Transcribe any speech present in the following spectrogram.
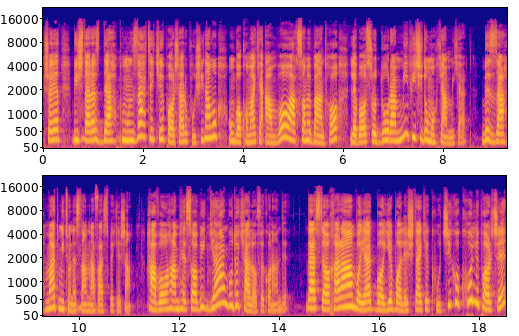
شاید بیشتر از ده 15 تکه پارچه رو پوشیدم و اون با کمک انواع و اقسام بندها لباس رو دورم میپیچید و محکم می‌کرد. به زحمت می‌تونستم نفس بکشم. هوا هم حسابی گرم بود و کلافه کننده. دست آخرم باید با یه بالشتک کوچیک و کلی پارچه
